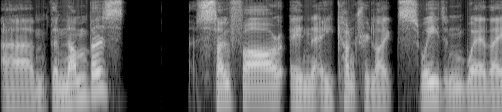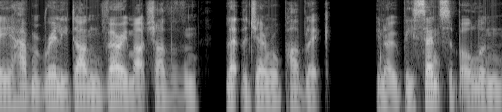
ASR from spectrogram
um, the numbers so far in a country like Sweden, where they haven't really done very much other than let the general public, you know, be sensible, and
